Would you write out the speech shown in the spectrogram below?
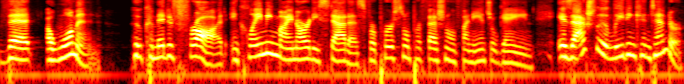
that a woman who committed fraud in claiming minority status for personal, professional, and financial gain is actually a leading contender.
